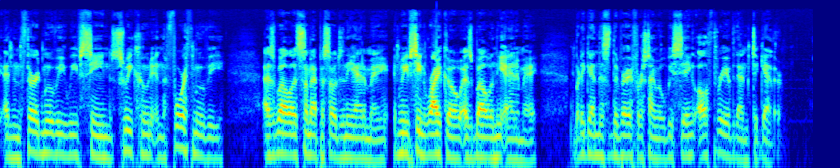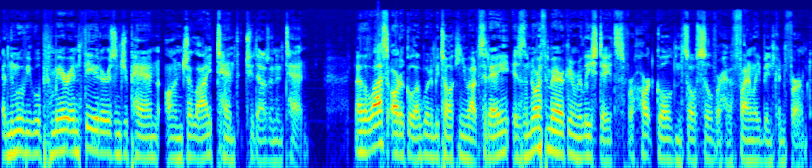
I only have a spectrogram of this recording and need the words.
in the third movie, we've seen Suicune in the fourth movie, as well as some episodes in the anime, and we've seen Raikou as well in the anime. But again, this is the very first time we'll be seeing all three of them together. And the movie will premiere in theaters in Japan on July 10th, 2010. Now, the last article I'm going to be talking about today is the North American release dates for Heart Gold and Soul Silver have finally been confirmed.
